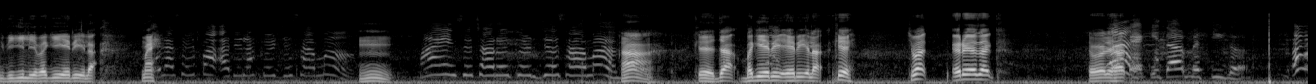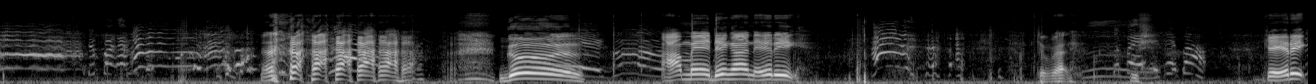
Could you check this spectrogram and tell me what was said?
Gili-gili bagi Erik lah. Mai. Bola sepak adalah kerjasama. Hmm. Main secara kerjasama. Ha. Okey, jap bagi Erik Erik lah. Okey. Cepat. Erik Azak. Coba lihat. Kita ambil tiga. Cepat lah. Gol. Okay, go. Ame dengan Erik. Cepat. Cepat Push. Okay, Eric.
